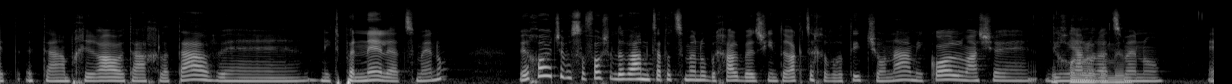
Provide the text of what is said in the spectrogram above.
את, את הבחירה או את ההחלטה ונתפנה לעצמנו. ויכול להיות שבסופו של דבר נמצא את עצמנו בכלל באיזושהי אינטראקציה חברתית שונה מכל מה שדמיינו לעצמנו אה,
